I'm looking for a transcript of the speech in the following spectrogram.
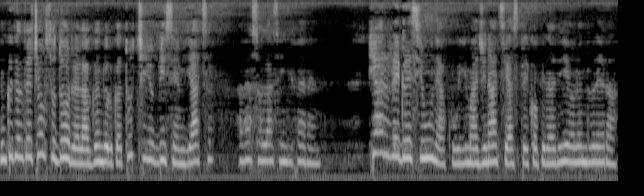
încât îl treceau sudorile la gândul că tot ce iubise în viață avea să-l lase indiferent. Chiar regresiunea cu imaginația spre copilărie îl îndurera.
